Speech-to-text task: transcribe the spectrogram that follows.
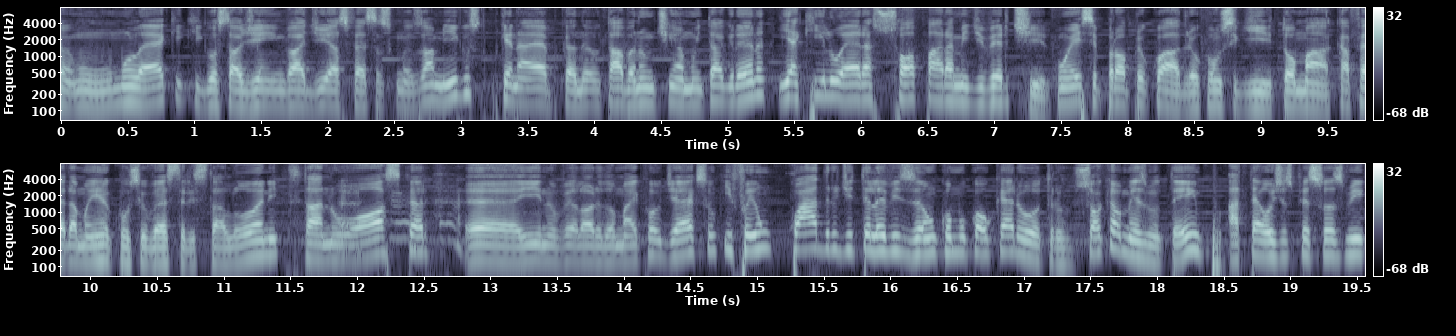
um, moleque que gostava de invadir as festas com meus amigos, porque na época eu tava, não tinha muita grana, e aquilo era só para me divertir. Com esse próprio quadro, eu consegui tomar café da manhã com o Sylvester Stallone, tá no Oscar eh, e no velório do Michael Jackson, e foi um quadro de televisão como qualquer outro. Só que ao mesmo tempo, até hoje as pessoas me,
